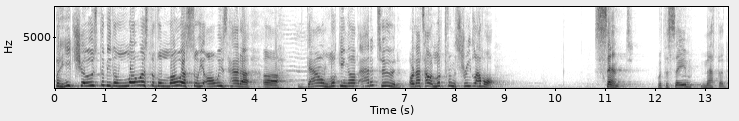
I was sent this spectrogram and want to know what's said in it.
But he chose to be the lowest of the lowest, so he always had a, a down looking up attitude, or that's how it looked from the street level. Sent with the same method.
